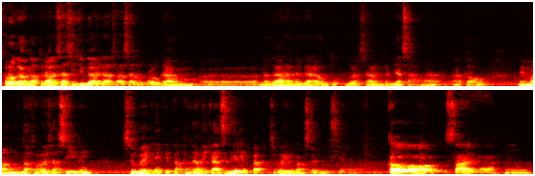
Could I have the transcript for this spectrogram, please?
program naturalisasi juga adalah salah satu program eh, negara-negara untuk bersaling kerjasama atau memang naturalisasi ini sebaiknya kita kendalikan sendiri Pak sebagai bangsa Indonesia? Kalau saya Hmm.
